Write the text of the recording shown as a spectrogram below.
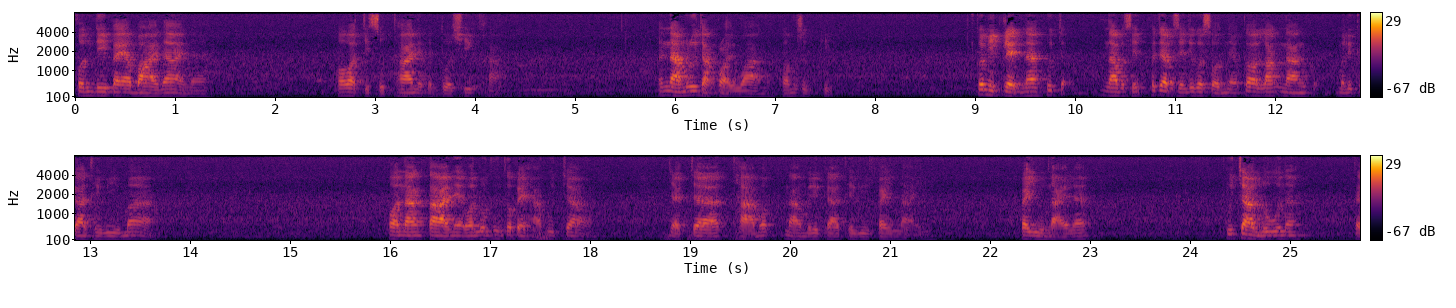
คนดีไปอบายได้นะ เพราะว่าจิตสุดท้ายเนี่ยเป็นตัวชี้ขาดนั้นนางไม่รู้จักปล่อยวางความรู้สึกผิด ก็มีเกร็ดนะพุทธนางพระเจ้าปรตจุกสนเนี่ยก็รักนางมริกาเทวีมาก พอนางตายเนี่ยวันรุ่งขึ้นก็ไปหาพระเจ้า อยากจะถามว่านางมริกาเทวีไปไหน ไปอยู่ไหนแล้วพระเจ้ารู้นะ แต่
